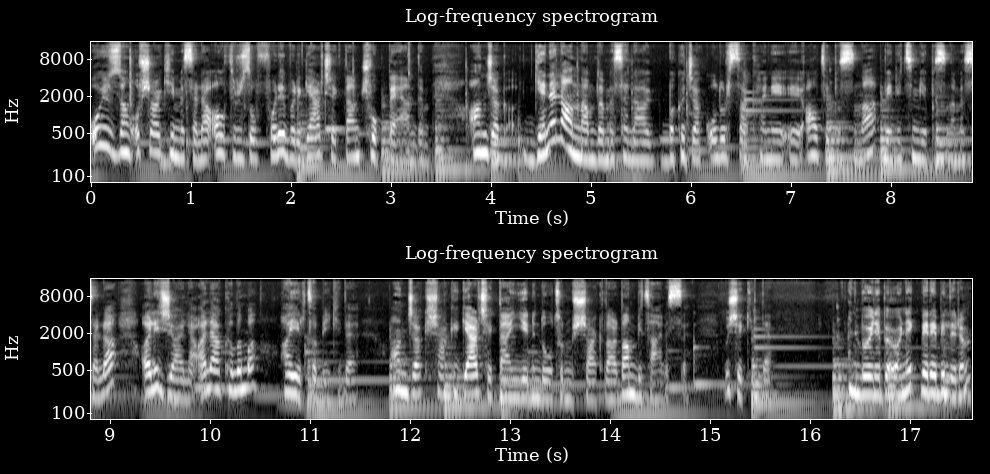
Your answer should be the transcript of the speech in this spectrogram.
O yüzden o şarkıyı mesela Alters of Forever'ı gerçekten çok beğendim. Ancak genel anlamda mesela bakacak olursak hani e, altyapısına ve ritim yapısına mesela Alicia ile alakalı mı? Hayır tabii ki de. Ancak şarkı gerçekten yerinde oturmuş şarkılardan bir tanesi. Bu şekilde. Hani böyle bir örnek verebilirim.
